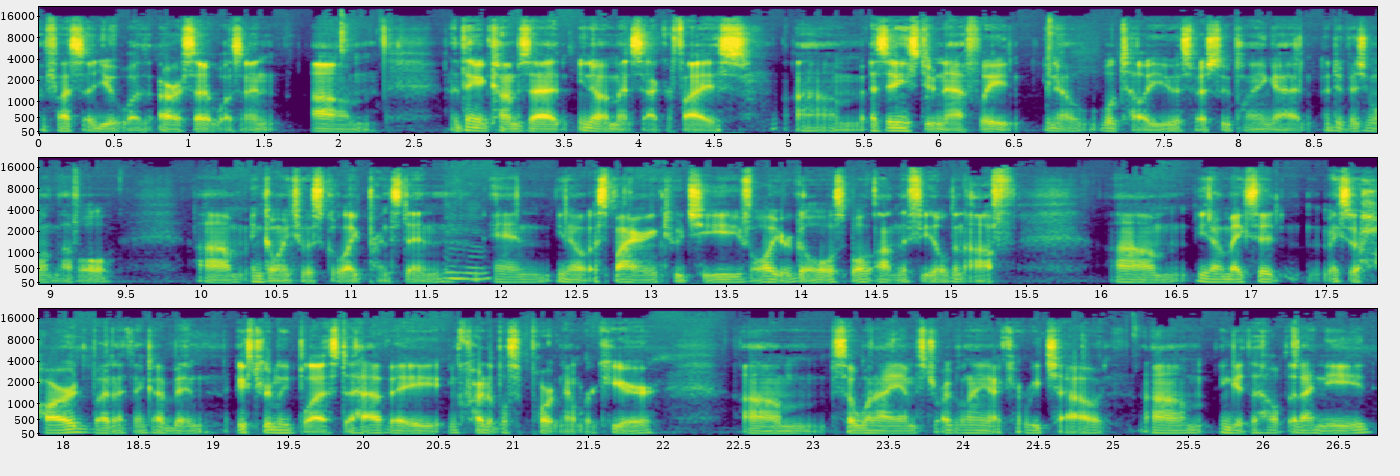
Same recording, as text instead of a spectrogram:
if I said you was or said it wasn't. Um, I think it comes at you know immense sacrifice. Um, as any student athlete, you know, will tell you, especially playing at a Division One level, um, and going to a school like Princeton, and you know, aspiring to achieve all your goals both on the field and off. Um, you know, makes it makes it hard, but I think I've been extremely blessed to have a incredible support network here. Um, so when I am struggling, I can reach out um, and get the help that I need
